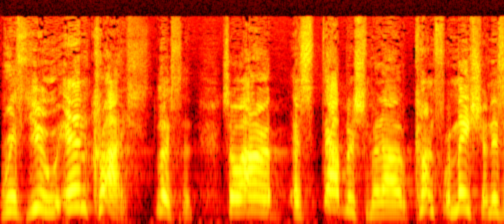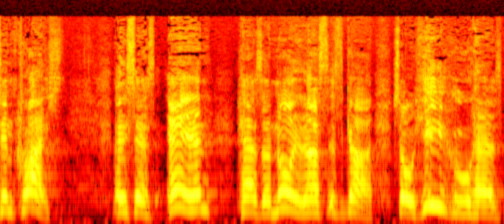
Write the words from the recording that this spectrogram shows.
with you in Christ. Listen, so our establishment, our confirmation is in Christ. And he says, and has anointed us as God. So he who has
